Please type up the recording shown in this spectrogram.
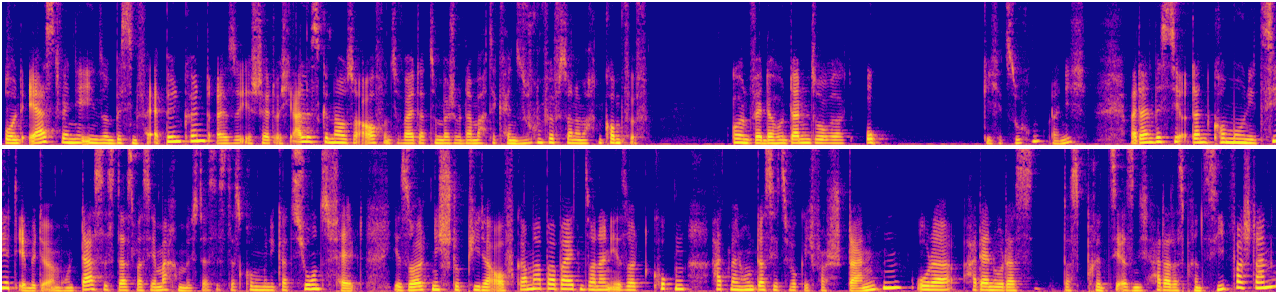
Und erst wenn ihr ihn so ein bisschen veräppeln könnt, also ihr stellt euch alles genauso auf und so weiter, zum Beispiel, dann macht ihr keinen Suchenpfiff, sondern macht einen Kompfiff. Und wenn der Hund dann so sagt, oh, gehe ich jetzt suchen oder nicht? Weil dann wisst ihr, dann kommuniziert ihr mit eurem Hund. Das ist das, was ihr machen müsst. Das ist das Kommunikationsfeld. Ihr sollt nicht stupide Aufgaben abarbeiten, sondern ihr sollt gucken, hat mein Hund das jetzt wirklich verstanden oder hat er nur das, das Prinzip, also nicht, hat er das Prinzip verstanden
